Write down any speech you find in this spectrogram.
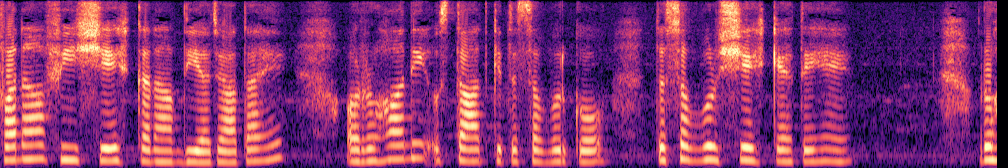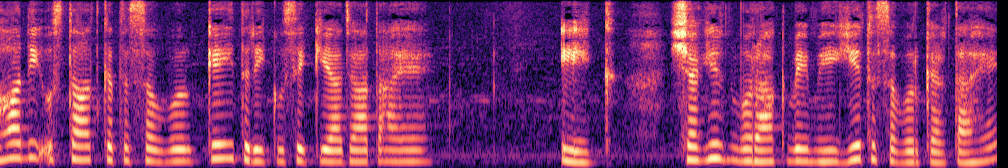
فنا فی شیخ کا نام دیا جاتا ہے اور روحانی استاد کے تصور کو تصور شیخ کہتے ہیں۔ روحانی استاد کا تصور کئی طریقوں سے کیا جاتا ہے۔ ایک شاگرد مراقبے میں یہ تصور کرتا ہے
